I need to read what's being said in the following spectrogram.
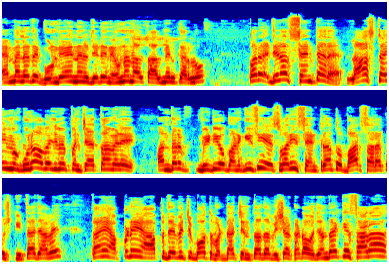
ਐਮਐਲਏ ਦੇ ਗੁੰਡਿਆਂ ਨਾਲ, ਜਿਹੜੇ ਨੇ, ਉਹਨਾਂ ਨਾਲ ਤਾਲਮੇਲ ਕਰ ਲਓ। ਪਰ ਜਿਹੜਾ ਸੈਂਟਰ ਹੈ ਲਾਸਟ ਟਾਈਮ ਵਾਂਗੂ ਨਾ ਹੋਵੇ, ਜਿਵੇਂ ਪੰਚਾਇਤਾਂ ਵੇਲੇ ਅੰਦਰ ਵੀਡੀਓ ਬਣ ਗਈ ਸੀ, ਇਸ ਵਾਰੀ ਸੈਂਟਰਾਂ ਤੋਂ ਬਾਹਰ ਸਾਰਾ ਕੁਝ ਕੀਤਾ ਜਾਵੇ, ਤਾਂ ਇਹ ਆਪਣੇ ਆਪ ਦੇ ਵਿੱਚ ਬਹੁਤ ਵੱਡਾ ਚਿੰਤਾ ਦਾ ਵਿਸ਼ਾ ਖੜਾ ਹੋ ਜਾਂਦਾ ਕਿ ਸਾਰਾ,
